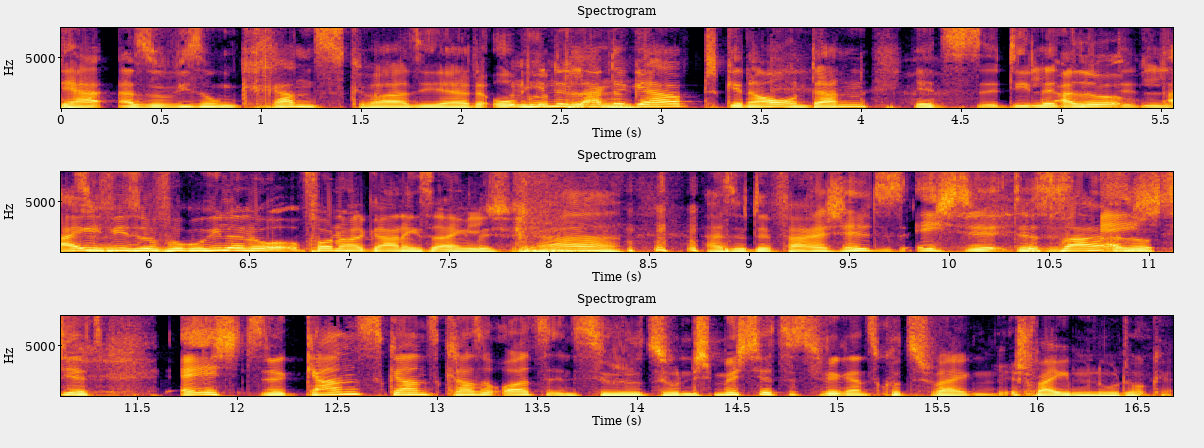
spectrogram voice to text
der hat also wie so ein Kranz quasi. Der hat oben eine Platte gehabt gehabt, genau, und dann jetzt die letzte. Also letzte- eigentlich wie so ein Fokuhila, nur vorne halt gar nichts eigentlich. Ja, also der Pfarrer Schild ist echt, das, Das ist war, echt also- jetzt, echt eine ganz, ganz krasse Ortsinstitution. Ich möchte jetzt, dass wir ganz kurz schweigen. Schweigeminute. Okay.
